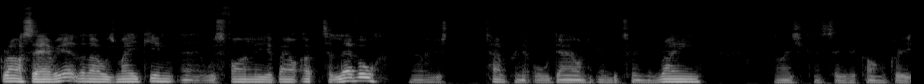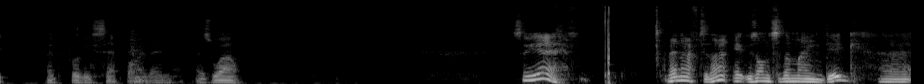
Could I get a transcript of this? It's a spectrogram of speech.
grass area that I was making uh, was finally about up to level. I'm just tampering it all down in between the rain. And as you can see, the concrete had fully set by then as well. So yeah, then after that, it was onto the main dig. Uh,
